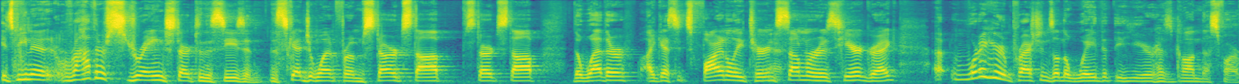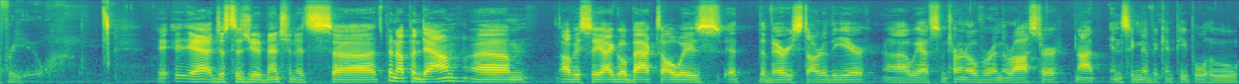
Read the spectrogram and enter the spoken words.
It's been a rather strange start to the season. The schedule went from start, stop, start, stop. The weather, I guess it's finally turned. Yeah. Summer is here, Greg. Uh, what are your impressions on the way that the year has gone thus far for you? Yeah, just as you had mentioned, it's uh, it's been up and down. Um, obviously, I go back to always at the very start of the year. Uh, we have some turnover in the roster, not insignificant people who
